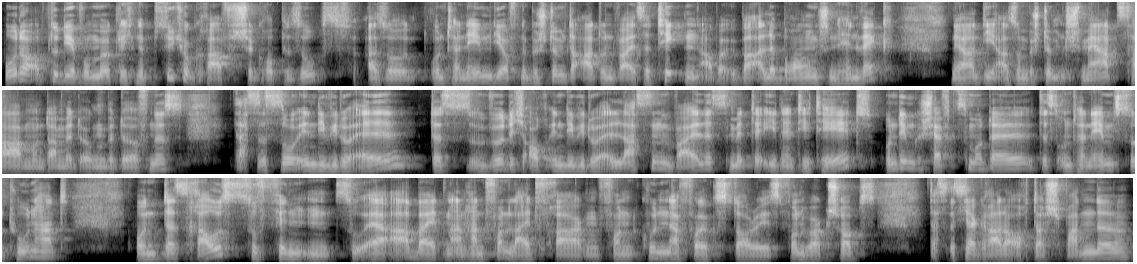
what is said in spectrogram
oder ob du dir womöglich eine psychografische Gruppe suchst, also Unternehmen, die auf eine bestimmte Art und Weise ticken, aber über alle Branchen hinweg, ja, die also einen bestimmten Schmerz haben und damit irgendein Bedürfnis. Das ist so individuell, das würde ich auch individuell lassen, weil es mit der Identität und dem Geschäftsmodell des Unternehmens zu tun hat. Und das rauszufinden, zu erarbeiten anhand von Leitfragen, von Kundenerfolgsstories, von Workshops, das ist ja gerade auch das Spannende,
